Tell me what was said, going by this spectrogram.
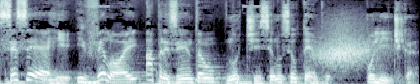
CCR e Veloy apresentam Notícia no seu tempo. Política.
